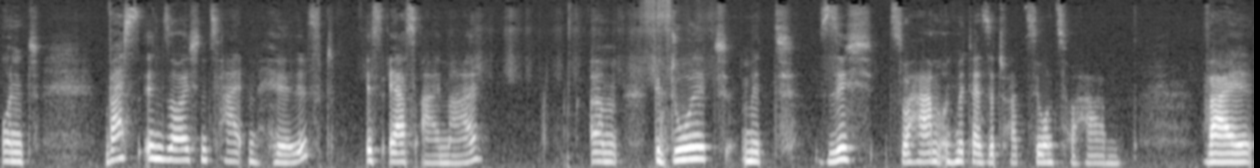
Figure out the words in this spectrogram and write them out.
Und was in solchen Zeiten hilft, ist erst einmal ähm, Geduld mit sich zu haben und mit der Situation zu haben. Weil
